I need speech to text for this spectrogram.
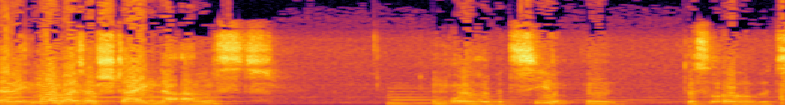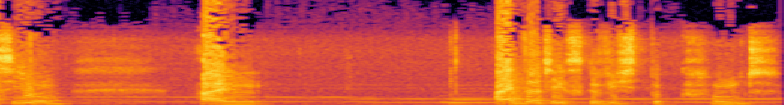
Deine immer weiter steigende Angst um eure Beziehung, äh, dass eure Beziehung ein einseitiges Gewicht bekommt,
